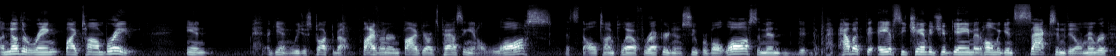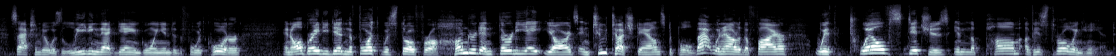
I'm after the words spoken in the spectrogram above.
another ring by Tom Brady. And again, we just talked about 505 yards passing and a loss. That's the all-time playoff record and a Super Bowl loss. And then how about the AFC Championship game at home against Sacksonville? Remember, Sacksonville was leading that game going into the fourth quarter. And all Brady did in the fourth was throw for 138 yards and two touchdowns to pull that one out of the fire with 12 stitches in the palm of his throwing hand.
